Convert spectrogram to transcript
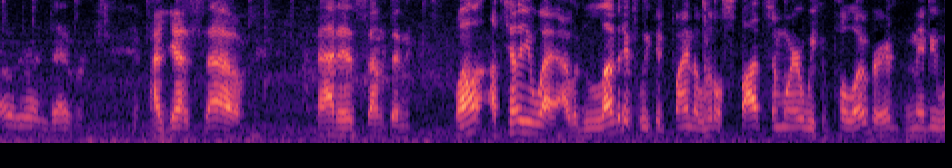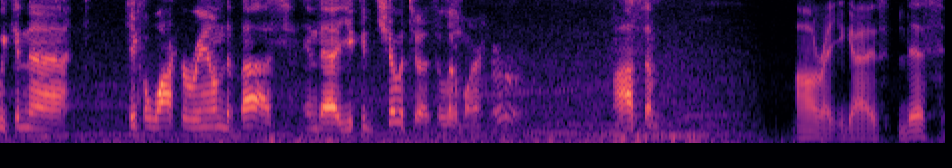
other endeavors. I guess so. That is something. Well, I'll tell you what. I would love it if we could find a little spot somewhere we could pull over. Maybe we can uh, take a walk around the bus, and uh, you could show it to us a little more. Awesome. All right, you guys. This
